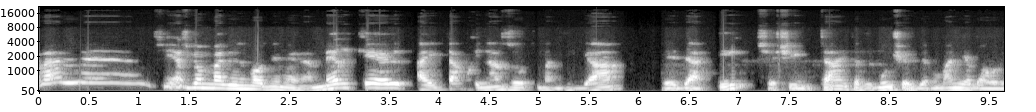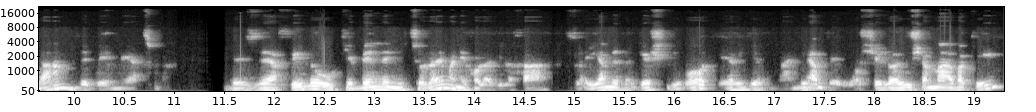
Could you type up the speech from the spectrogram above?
אבל שיש גם מה ללמוד ממנה. מרקל הייתה מבחינה זאת מדאיגה, לדעתי, ששינתה את הדימוי של גרמניה בעולם ובעיני עצמה. וזה אפילו כבן לניצולים, אני יכול להגיד לך, זה היה מרגש לראות איך גרמניה, ולא שלא היו שם מאבקים,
